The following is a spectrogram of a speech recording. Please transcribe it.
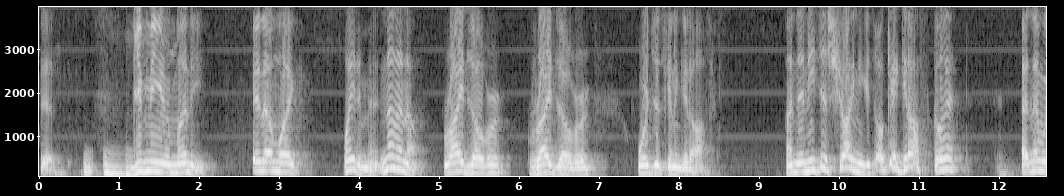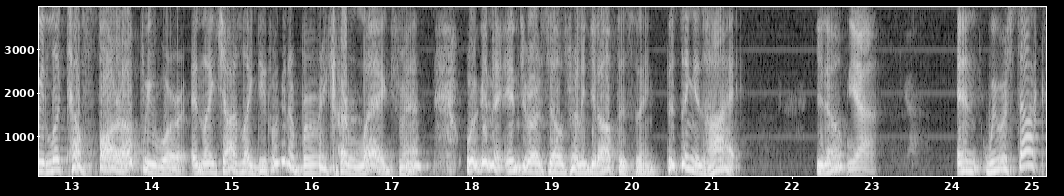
Give me your money. And I'm like, wait a minute. No, no, no. Ride's over. Ride's over. We're just going to get off. And then he just shrugged and he goes, okay, get off. Go ahead. And then we looked how far up we were. And like Shah's like, dude, we're going to break our legs, man. We're going to injure ourselves trying to get off this thing. This thing is high, you know? Yeah. and we were stuck.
